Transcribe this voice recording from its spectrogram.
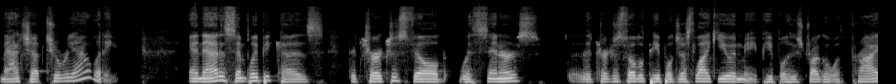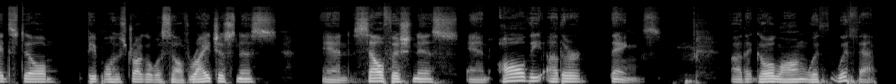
match up to reality. And that is simply because the church is filled with sinners. The church is filled with people just like you and me, people who struggle with pride still, people who struggle with self righteousness and selfishness and all the other things uh, that go along with, with that.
